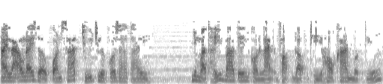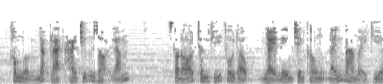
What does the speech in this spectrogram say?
Hai lão nãy giờ quan sát chứ chưa có ra tay, nhưng mà thấy ba tên còn lại vọng động thì ho khan một tiếng, không ngừng nhắc lại hai chữ giỏi lắm. Sau đó chân khí thôi động, nhảy lên trên không đánh ba người kia.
